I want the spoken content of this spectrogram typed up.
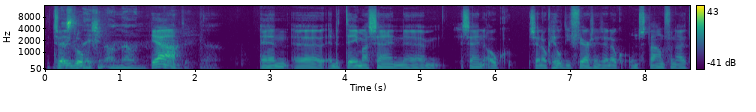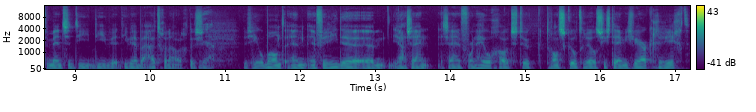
Het tweede blok. unknown. Ja. ja. En, uh, en de thema's zijn, um, zijn, ook, zijn ook heel divers en zijn ook ontstaan vanuit de mensen die, die, we, die we hebben uitgenodigd. Dus, ja. dus Hilbrand en, en Veride um, ja, zijn, zijn voor een heel groot stuk transcultureel systemisch werk gericht.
